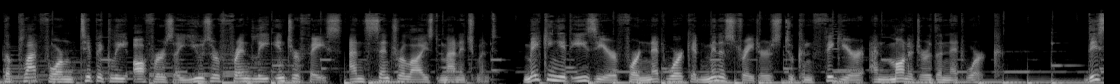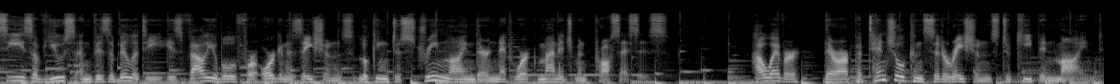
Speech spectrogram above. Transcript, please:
the platform typically offers a user-friendly interface and centralized management, making it easier for network administrators to configure and monitor the network. This ease of use and visibility is valuable for organizations looking to streamline their network management processes. However, there are potential considerations to keep in mind.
